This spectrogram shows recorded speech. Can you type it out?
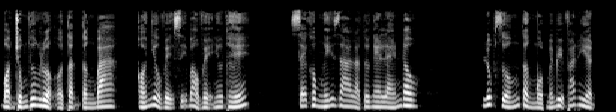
Bọn chúng thương lượng ở tận tầng 3 Có nhiều vệ sĩ bảo vệ như thế. Sẽ không nghĩ ra là tôi nghe lén đâu. Lúc xuống tầng 1 mới bị phát hiện,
